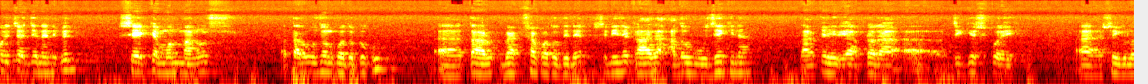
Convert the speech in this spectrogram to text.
পরিচয় জেনে নেবেন সে কেমন মানুষ, তার ওজন কতটুকু তার ব্যবসা কত দিনের সে নিজে কাজ আদৌ বুঝে কিনা, তাকে আপনারা জিজ্ঞেস করে সেগুলো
